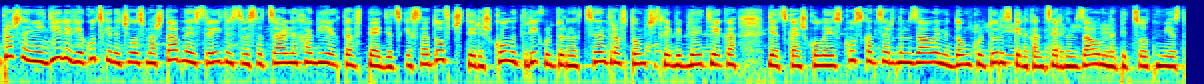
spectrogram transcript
На прошлой неделе в Якутске началось масштабное строительство социальных объектов. Пять детских садов, четыре школы, три культурных центра, в том числе библиотека, детская школа искусств с концертным залом и дом культуры с киноконцертным залом на 500 мест.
